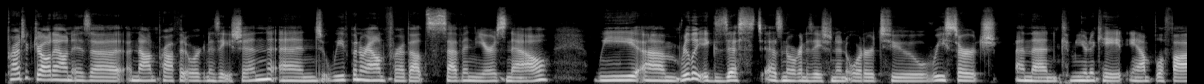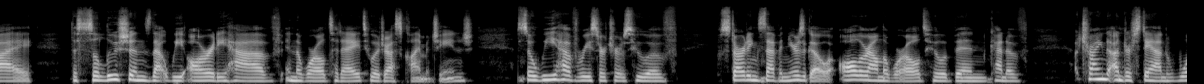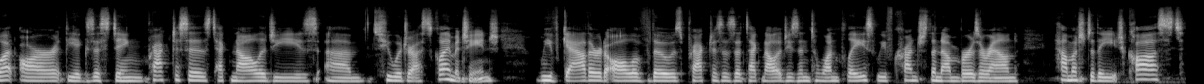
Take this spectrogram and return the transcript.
Project Drawdown is a, a, nonprofit organization, and we've been around for about seven years now. We um, really exist as an organization in order to research and then communicate, amplify, the solutions that we already have in the world today to address climate change. So we have researchers who have, starting seven years ago, all around the world, who have been kind of trying to understand what are the existing practices, technologies um, to address climate change. We've gathered all of those practices and technologies into one place. We've crunched the numbers around how much do they each cost,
